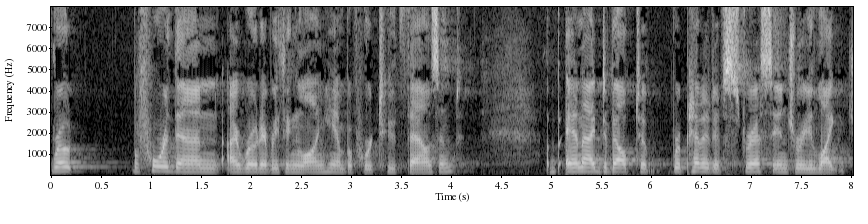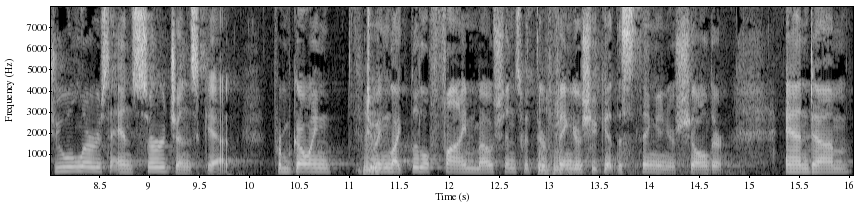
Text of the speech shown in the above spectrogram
wrote before then. I wrote everything longhand before 2000, and I developed a repetitive stress injury like jewelers and surgeons get from going doing like little fine motions with their fingers. You get this thing in your shoulder, and um,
